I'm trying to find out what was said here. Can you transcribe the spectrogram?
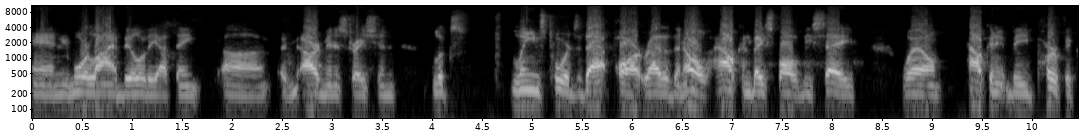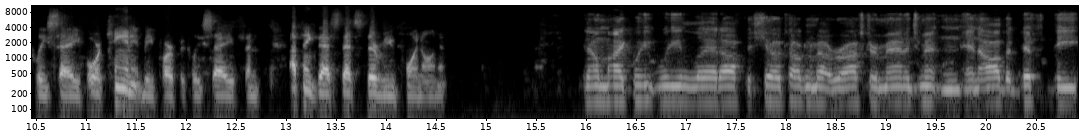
and more liability. I think uh, our administration looks leans towards that part rather than oh how can baseball be safe? Well, how can it be perfectly safe, or can it be perfectly safe? And I think that's that's their viewpoint on it. You know, Mike, we, we led off the show talking about roster management and, and all the diff, the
